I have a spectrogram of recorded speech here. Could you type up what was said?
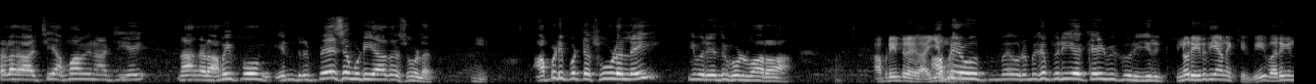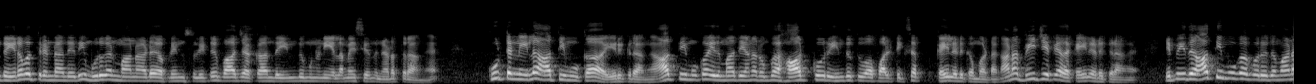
கழக ஆட்சி அம்மாவின் ஆட்சியை நாங்கள் அமைப்போம் என்று பேச முடியாத சூழல். அப்படிப்பட்ட சூழலை இவர் எதிர்கொள்வாரா அப்படின்ற அப்படி ஒரு ஒரு மிகப்பெரிய கேள்விக்குறி இருக்கு. இன்னொரு இறுதியான கேள்வி. வருகின்ற இருபத்தி ரெண்டாம் தேதி முருகன் மாநாடு அப்படின்னு சொல்லிட்டு பாஜக அந்த இந்து முன்னணி எல்லாமே சேர்ந்து நடத்துறாங்க. கூட்டணியில அதிமுக இருக்கிறாங்க. அதிமுக இது மாதிரியான ரொம்ப ஹார்ட் கோர் இந்துத்துவ பாலிடிக்ஸை கையில் எடுக்க மாட்டாங்க. ஆனா பிஜேபி அதை கையில் எடுக்கிறாங்க. இப்போ இது அதிமுக ஒரு விதமான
